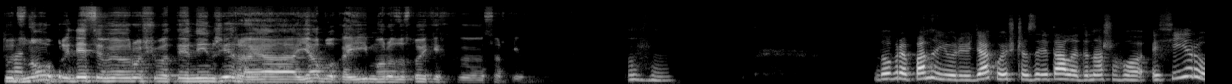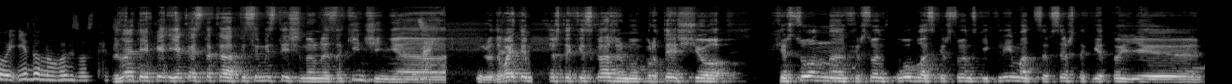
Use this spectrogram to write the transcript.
тут 20. знову прийдеться вирощувати не інжир, а яблука і морозостойких е, сортів. Угу. Добре, пане Юрію, дякую, що завітали до нашого ефіру і до нових Ви зустрічей. знаєте, яке, якась така песимістичне у нас закінчення. Давайте ми все ж таки скажемо про те, що Херсон, Херсонська область, херсонський клімат це все ж таки той е,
